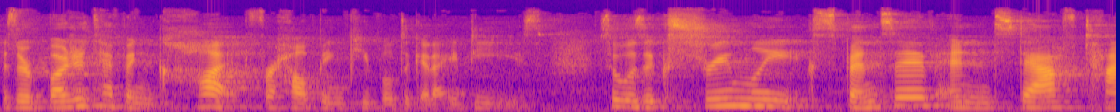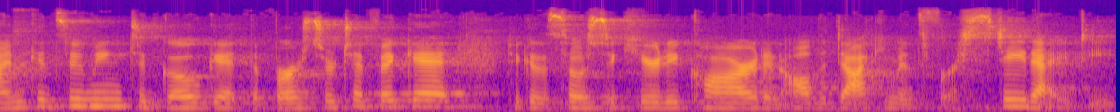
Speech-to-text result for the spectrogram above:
is their budgets have been cut for helping people to get ids so it was extremely expensive and staff time consuming to go get the birth certificate to get the social security card and all the documents for a state id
